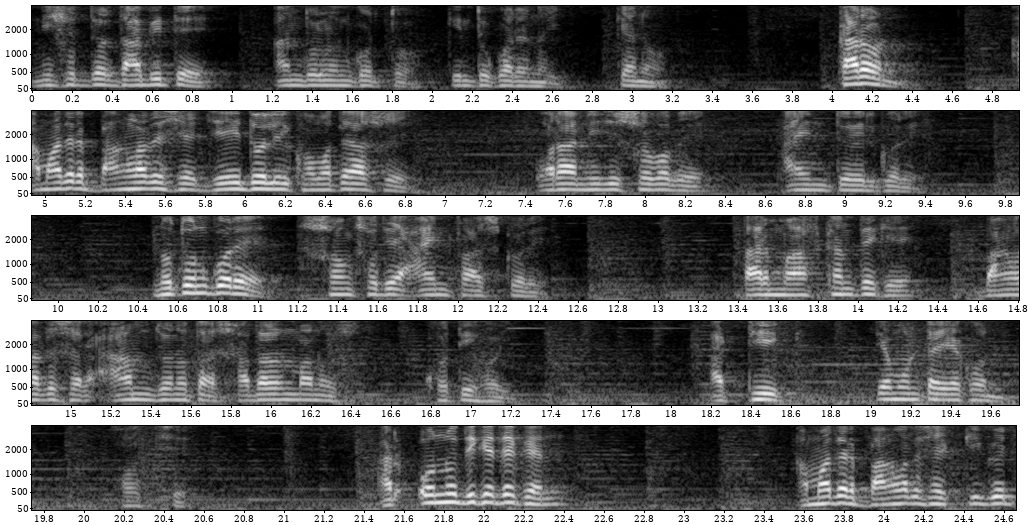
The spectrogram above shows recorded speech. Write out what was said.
নিষিদ্ধর দাবিতে আন্দোলন করত, কিন্তু করে নাই। কেন? কারণ আমাদের বাংলাদেশে যেই দলই ক্ষমতায় আসে, ওরা নিজস্বভাবে আইন তৈরি করে, নতুন করে সংসদে আইন পাশ করে। তার মাঝখান থেকে বাংলাদেশের আম জনতা, সাধারণ মানুষ ক্ষতি হয়। আর ঠিক তেমনটাই এখন হচ্ছে। আর অন্যদিকে দেখেন, আমাদের বাংলাদেশের ক্রিকেট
